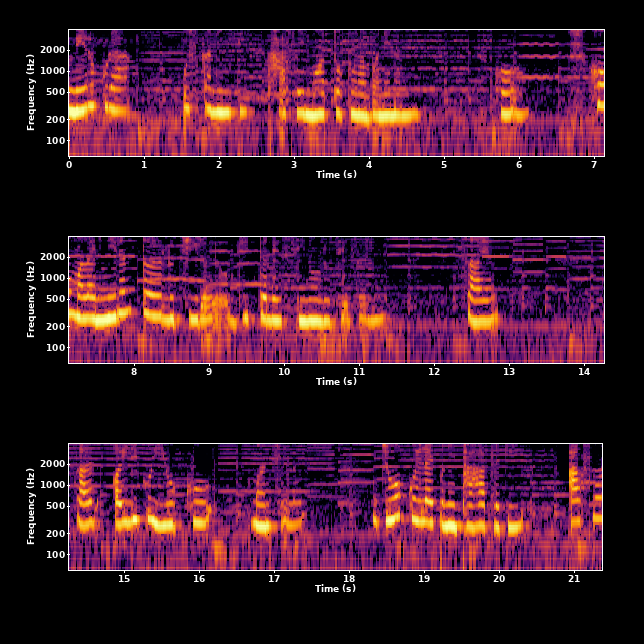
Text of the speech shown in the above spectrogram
मेरो कुरा उसका निम्ति खासै महत्त्वपूर्ण बनेनन्। हो हो मलाई निरन्तर लुचिरह्यो गीतले सिनो लुछेसरी सायद सायद अहिलेको युगको मान्छेलाई। जो कोहीलाई पनि थाहा छ कि आफ्नो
